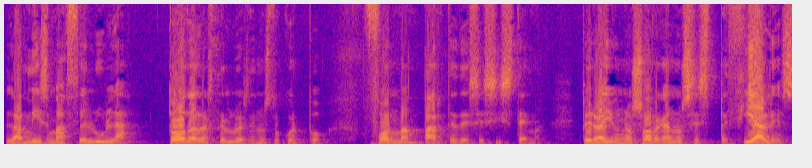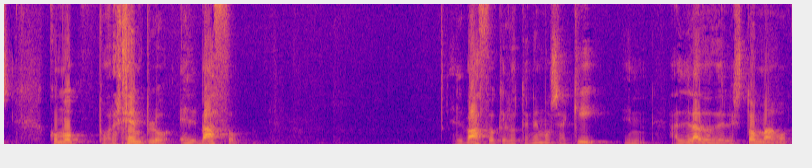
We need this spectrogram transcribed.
la misma célula, todas las células de nuestro cuerpo forman parte de ese sistema. Pero hay unos órganos especiales, como por ejemplo el bazo, el bazo que lo tenemos aquí, al lado del estómago,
